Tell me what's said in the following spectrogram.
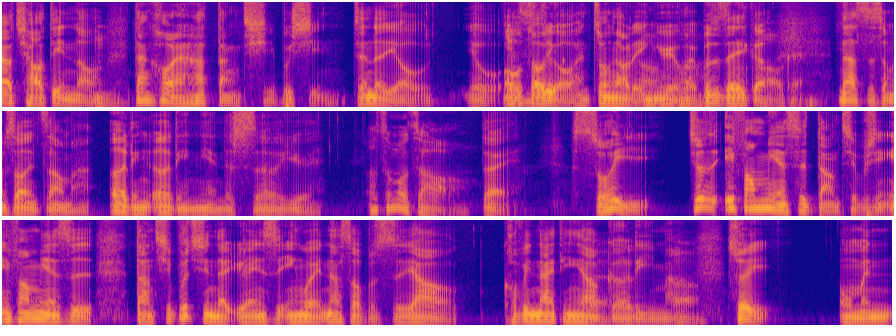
要敲定了，嗯、但后来他档期不行，真的有有欧洲有很重要的音乐会，不是这一个、OK，那是什么时候你知道吗？二零二零年的十二月啊，这么早？对，所以就是一方面是档期不行，一方面是档期不行的原因是因为那时候不是要 COVID nineteen 要隔离嘛，哦、所以我们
